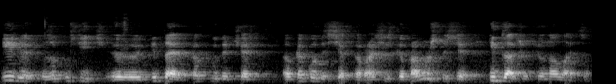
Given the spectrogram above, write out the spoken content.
или запустить э, Китай в какую-то часть, в какой-то сектор российской промышленности и дальше все наладится.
